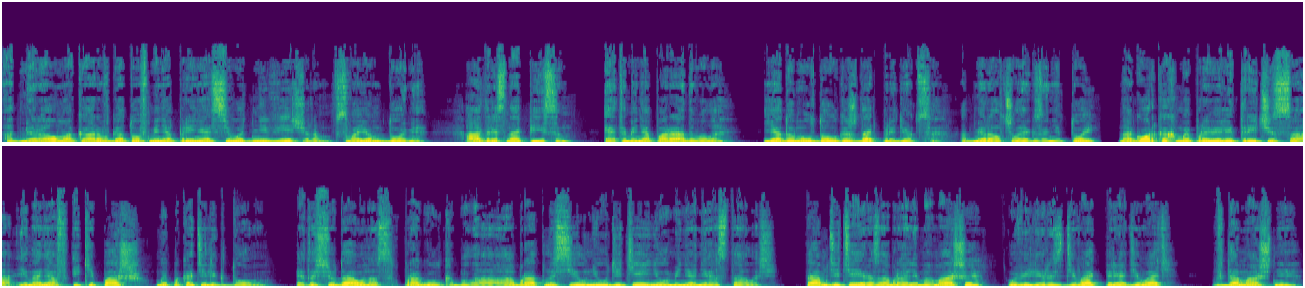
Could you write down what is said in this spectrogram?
Адмирал Макаров готов меня принять сегодня вечером в своем доме. Адрес написан. Это меня порадовало. Я думал, долго ждать придется. Адмирал человек занятой, на горках мы провели три часа, и, наняв экипаж, мы покатили к дому. Это сюда у нас прогулка была, а обратно сил ни у детей, ни у меня не осталось. Там детей разобрали мамаши, увели раздевать, переодевать в домашнее,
